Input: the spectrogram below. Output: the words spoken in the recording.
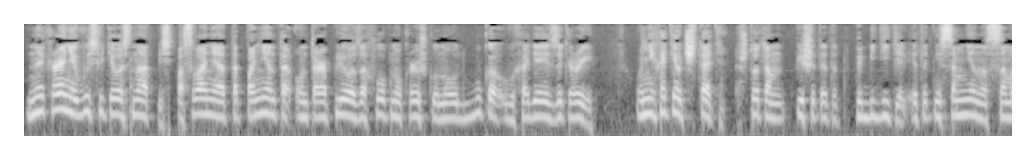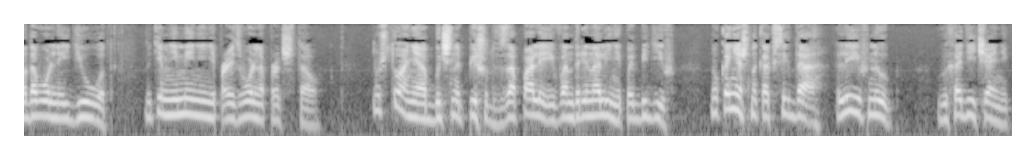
На экране высветилась надпись «Послание от оппонента». Он торопливо захлопнул крышку ноутбука, выходя из игры. Он не хотел читать, что там пишет этот победитель, этот, несомненно, самодовольный идиот – но тем не менее непроизвольно прочитал. Ну что они обычно пишут в запале и в адреналине победив? Ну, конечно, как всегда, leave noob, выходи, чайник.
